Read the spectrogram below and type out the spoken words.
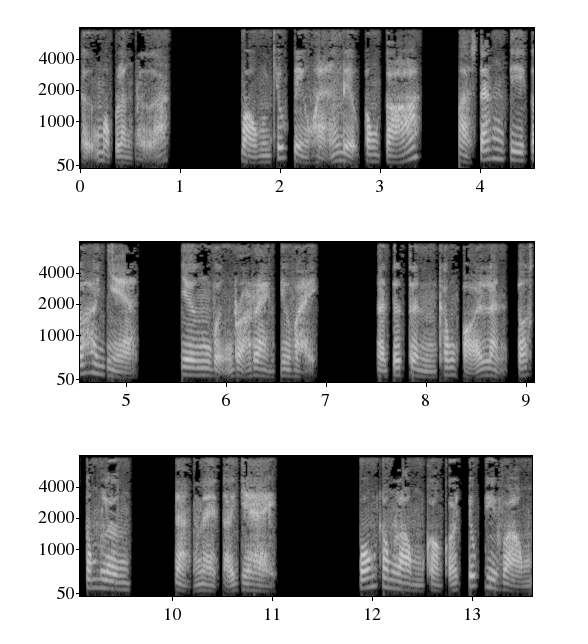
thử một lần nữa. Một chút điều hoảng đều không có, mà sắc thì có hơi nhạt, nhưng vẫn rõ ràng như vậy. Lệnh tử tình không khỏi lạnh tốt sống lưng, nặng nề thở dài. Vốn trong lòng còn có chút hy vọng,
